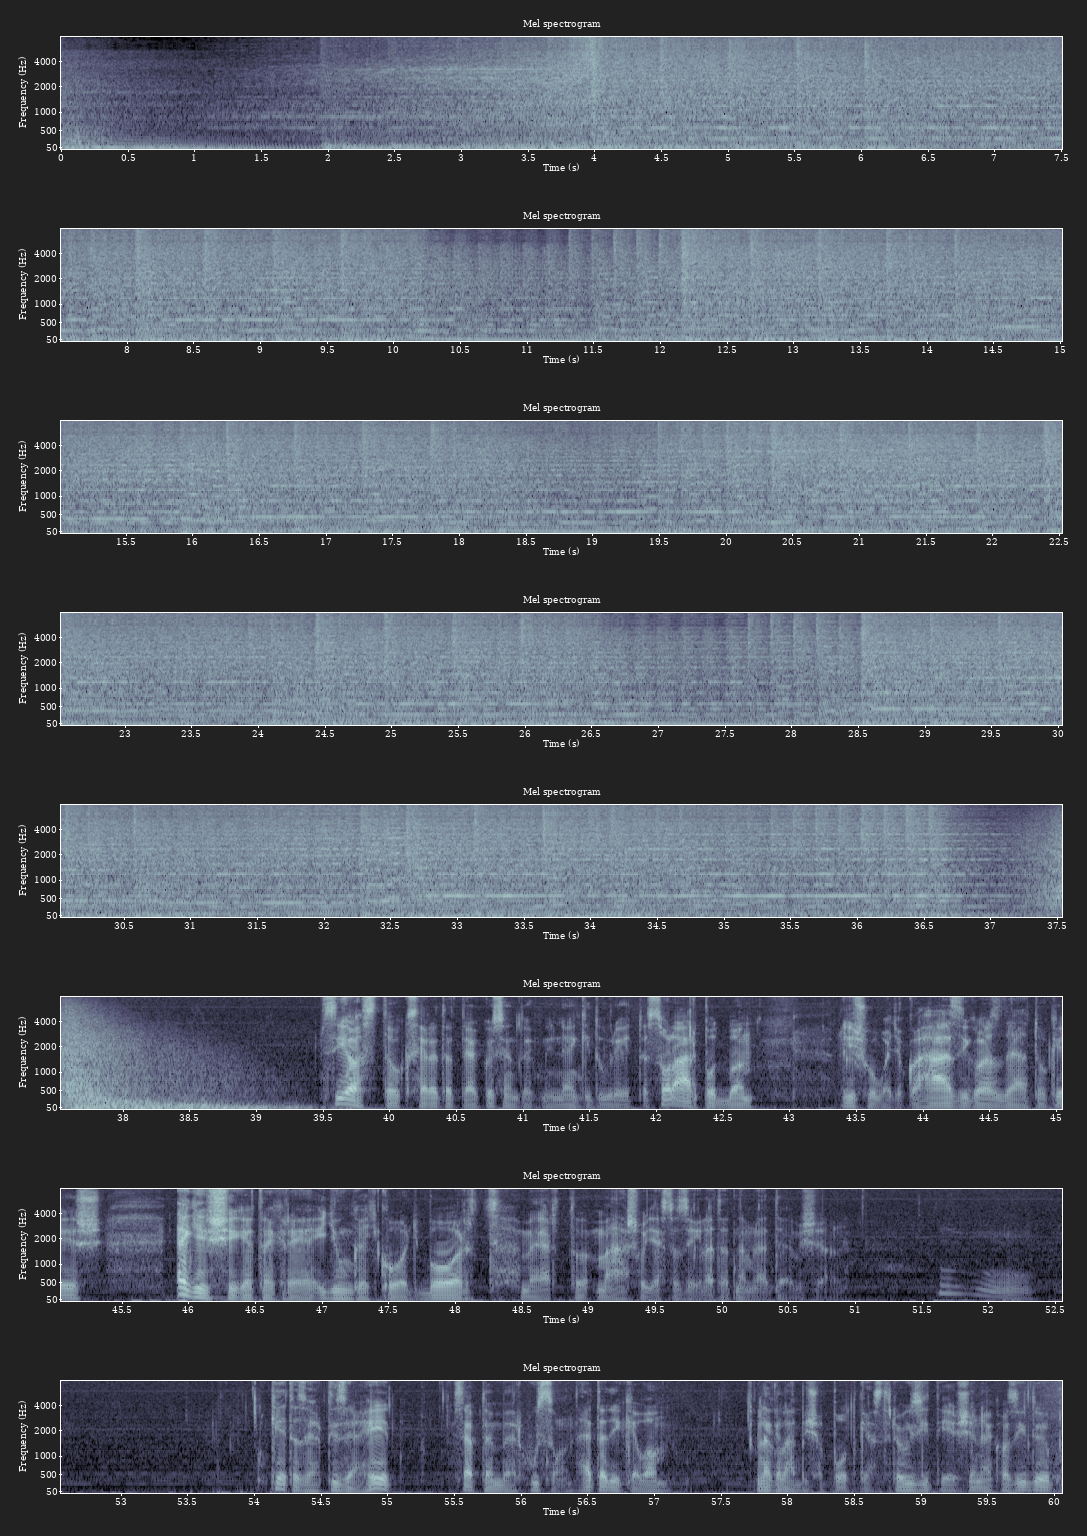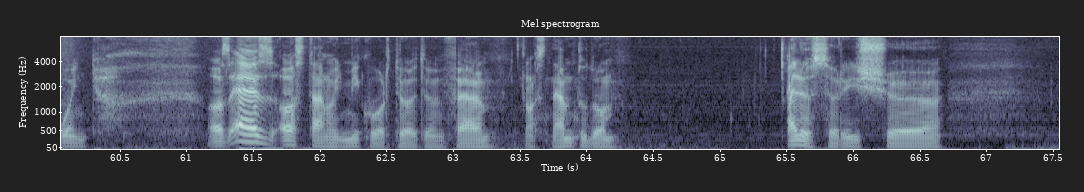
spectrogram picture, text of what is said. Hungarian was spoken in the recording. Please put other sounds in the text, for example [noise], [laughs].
Sziasztok! Szeretettel köszöntök mindenkit újra itt a SolarPodban. Lisó vagyok a házigazdátok, és egészségetekre igyunk egy korty bort, mert máshogy ezt az életet nem lehet elviselni. 2017. szeptember 27-e van, legalábbis a podcast rögzítésének az időpontja. Az ez, aztán, hogy mikor töltöm fel, azt nem tudom. Először is uh,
